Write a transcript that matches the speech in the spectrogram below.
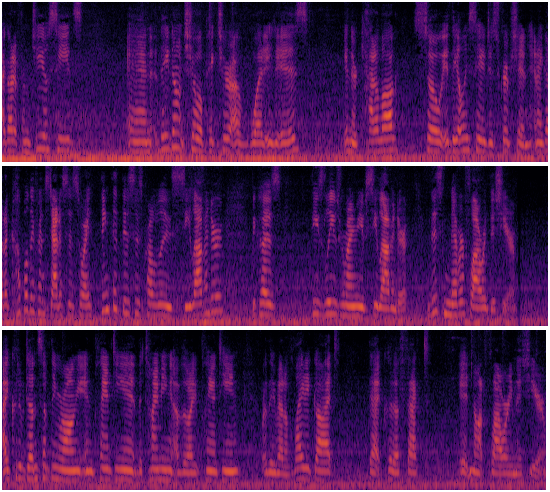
I got it from GeoSeeds and they don't show a picture of what it is in their catalog. So they only say a description and I got a couple different statices. So I think that this is probably sea lavender because these leaves remind me of sea lavender. This never flowered this year. I could have done something wrong in planting it, the timing of the planting or the amount of light it got that could affect it not flowering this year.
